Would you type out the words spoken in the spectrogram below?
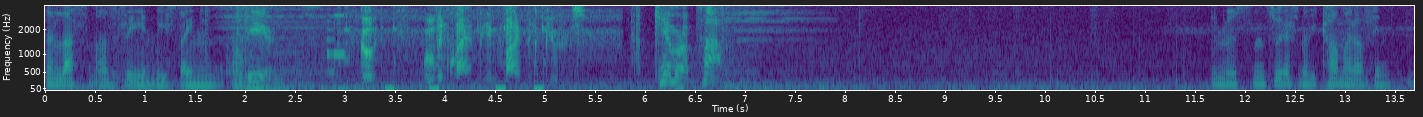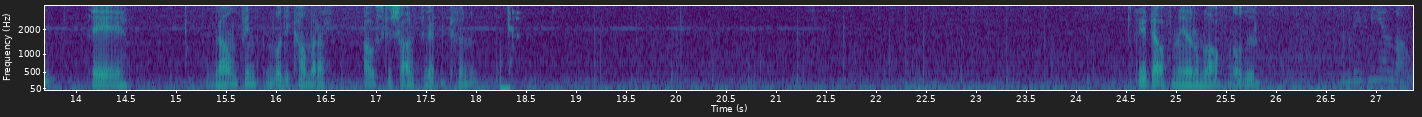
Dann lass mal sehen, wie es da innen aussieht. Good. Move in quietly and find the computers. Camera up top. Wir müssen zuerst mal die Kamera finden. Äh, den Raum finden, wo die Kameras ausgeschaltet werden können. Hier darf man ja rumlaufen, oder? Leave me alone.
